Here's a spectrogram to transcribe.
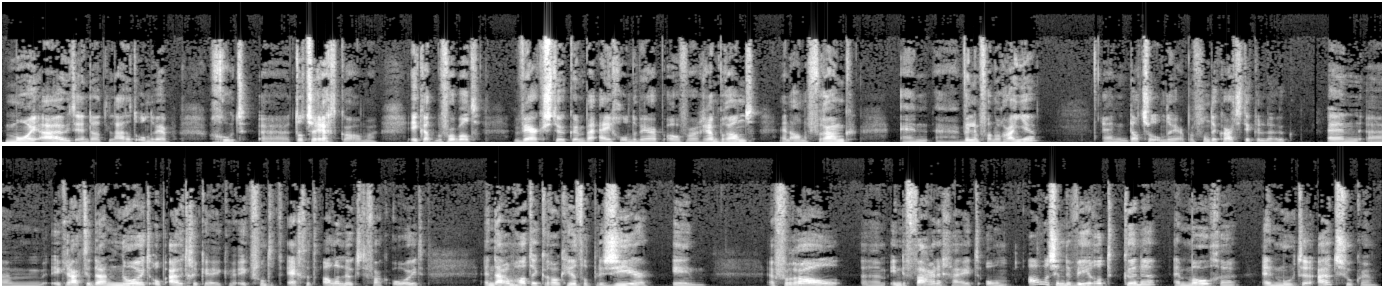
mooi uit en dat laat het onderwerp goed uh, tot zijn recht komen. Ik had bijvoorbeeld werkstukken bij eigen onderwerp over Rembrandt en Anne Frank en uh, Willem van Oranje. En dat soort onderwerpen vond ik hartstikke leuk. En um, ik raakte daar nooit op uitgekeken. Ik vond het echt het allerleukste vak ooit. En daarom had ik er ook heel veel plezier in. En vooral um, in de vaardigheid om alles in de wereld kunnen en mogen en moeten uitzoeken.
